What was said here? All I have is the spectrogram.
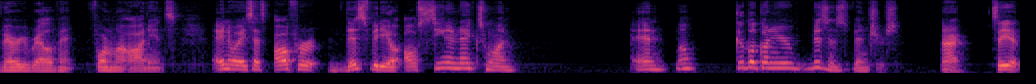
very relevant for my audience. Anyways, that's all for this video. I'll see you in the next one. And, well, good luck on your business ventures. All right, see you.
